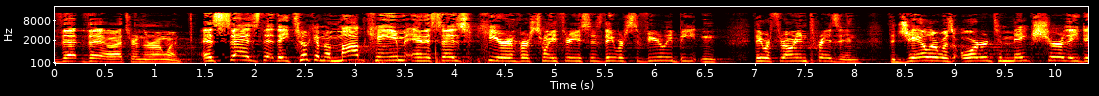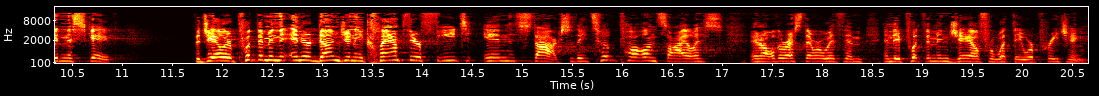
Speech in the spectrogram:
that they, oh, I turned the wrong one. It says that they took him, a mob came, and it says here in verse 23, it says they were severely beaten, they were thrown in prison. The jailer was ordered to make sure they didn't escape. The jailer put them in the inner dungeon and clamped their feet in stocks. So they took Paul and Silas and all the rest that were with them and they put them in jail for what they were preaching.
